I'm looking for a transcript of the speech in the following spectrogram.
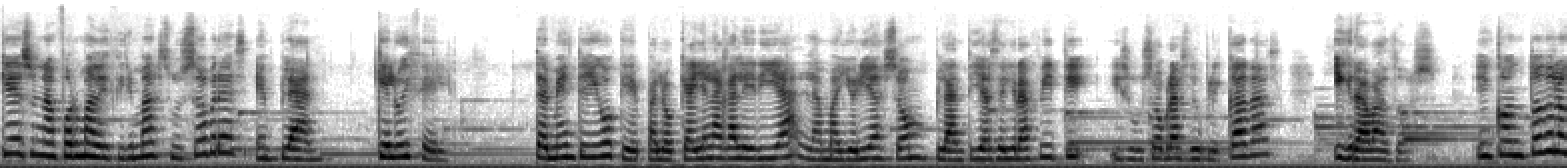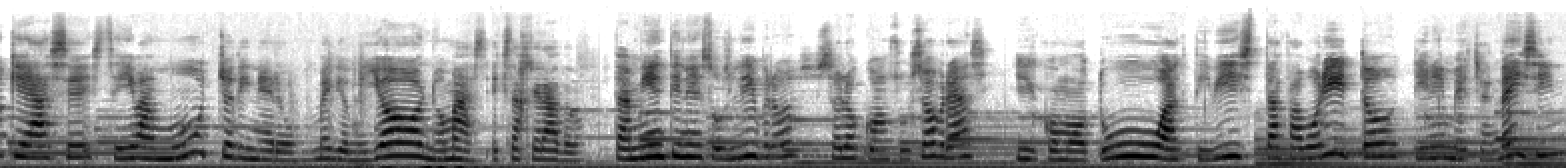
que es una forma de firmar sus obras en plan, que lo hice él. También te digo que para lo que hay en la galería, la mayoría son plantillas de graffiti y sus obras duplicadas y grabados. Y con todo lo que hace se lleva mucho dinero, medio millón o más, exagerado. También tiene sus libros solo con sus obras y como tu activista favorito, tiene merchandising,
